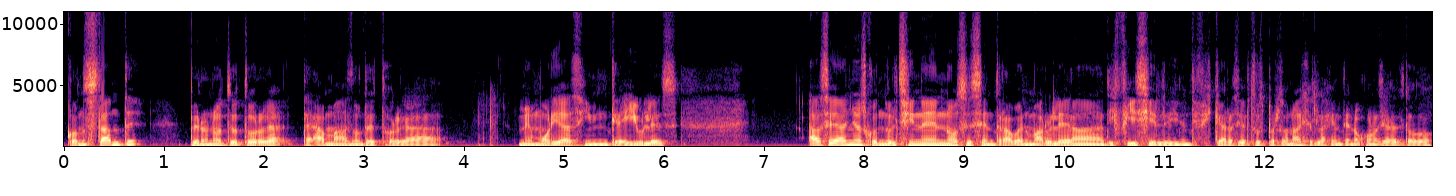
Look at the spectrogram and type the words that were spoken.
constante, pero no te otorga tramas, no te otorga memorias increíbles. Hace años cuando el cine no se centraba en Marvel era difícil identificar a ciertos personajes, la gente no conocía del todo,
